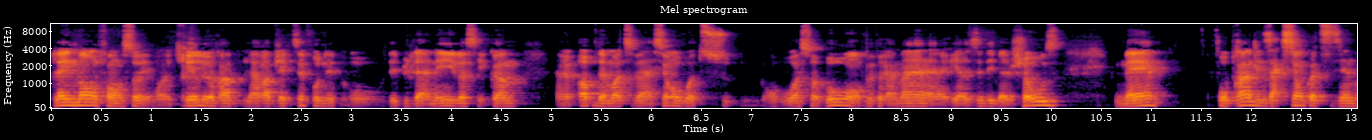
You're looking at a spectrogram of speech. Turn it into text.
plein de monde font ça. Ils vont écrire leur, objectif au, début de l'année. Là, c'est comme un hop de motivation. On voit, on voit ça beau, on veut vraiment réaliser des belles choses. Mais faut prendre des actions quotidiennes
